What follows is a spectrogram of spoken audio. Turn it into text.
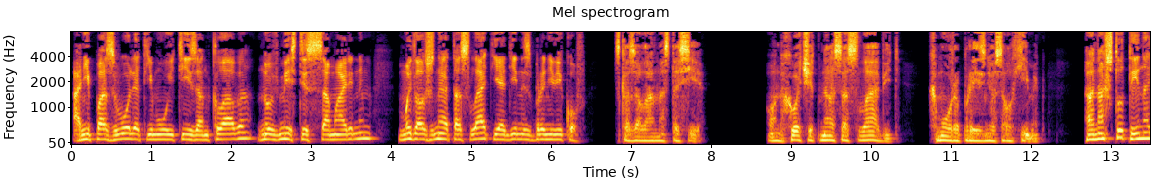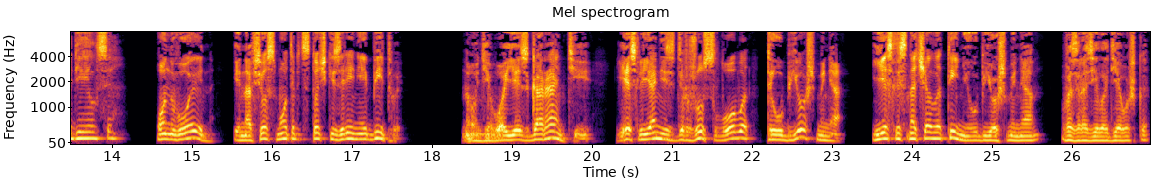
Они позволят ему уйти из анклава, но вместе с Самариным мы должны отослать и один из броневиков, — сказала Анастасия. — Он хочет нас ослабить, — хмуро произнес алхимик. — А на что ты надеялся? Он воин и на все смотрит с точки зрения битвы. Но у него есть гарантии. Если я не сдержу слова, ты убьешь меня. Если сначала ты не убьешь меня, — возразила девушка,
